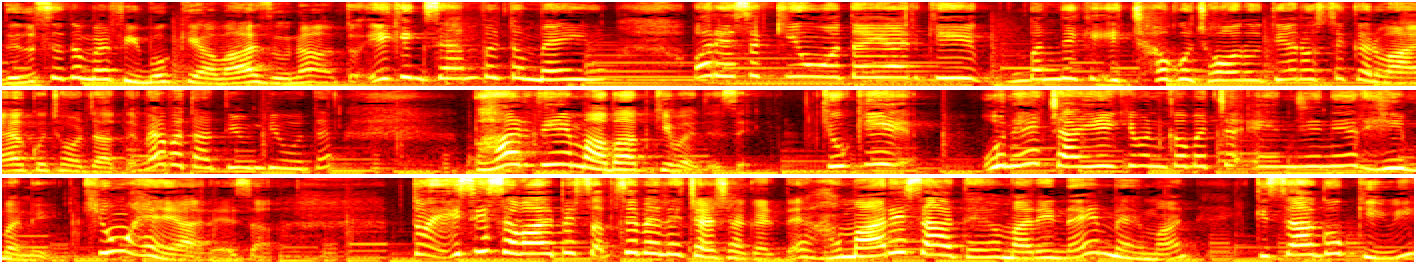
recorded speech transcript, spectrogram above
दिल से तो मैं फीबो की आवाज़ हूँ ना। तो एक एग्ज़ाम्पल तो मैं ही हूँ। और ऐसा क्यों होता है यार कि बंदे की इच्छा कुछ और होती है और उससे करवाया कुछ और जाता है? मैं बताती हूँ क्यों होता है। भारतीय माँ बाप की वजह से। क्योंकि उन्हें चाहिए कि उनका बच्चा इंजीनियर ही बने। क्यों है यार ऐसा? तो इसी सवाल पे सबसे पहले चर्चा करते हैं। हमारे साथ है हमारे नए मेहमान, किसागो कीवी।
